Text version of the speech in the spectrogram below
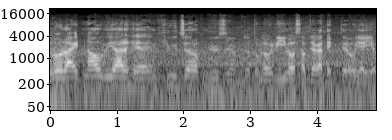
Right now we are here in future of museum जो तुम लोग रील और सब जगह देखते हो यही है।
